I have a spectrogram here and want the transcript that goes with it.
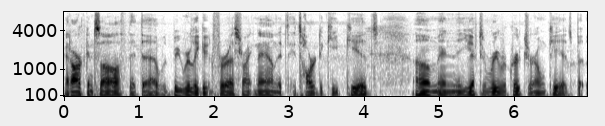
at Arkansas that uh, would be really good for us right now, and it's, it's hard to keep kids. Um, and you have to re-recruit your own kids. But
